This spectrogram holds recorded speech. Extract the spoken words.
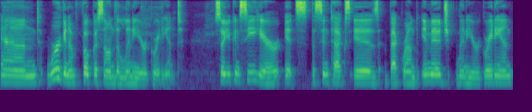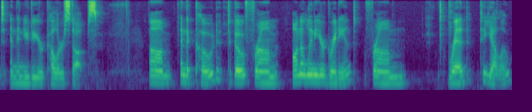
and we're going to focus on the linear gradient. So you can see here, it's the syntax is background image, linear gradient, and then you do your color stops. Um, and the code to go from on a linear gradient from red to yellow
